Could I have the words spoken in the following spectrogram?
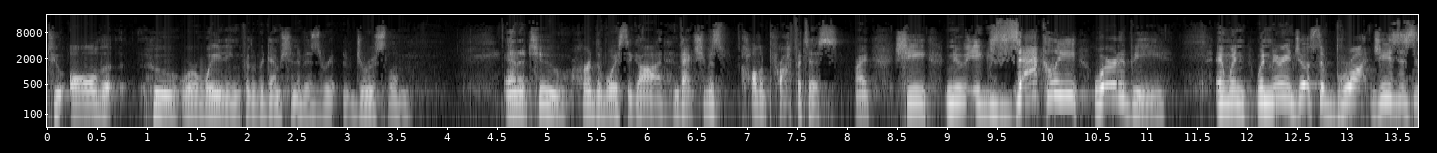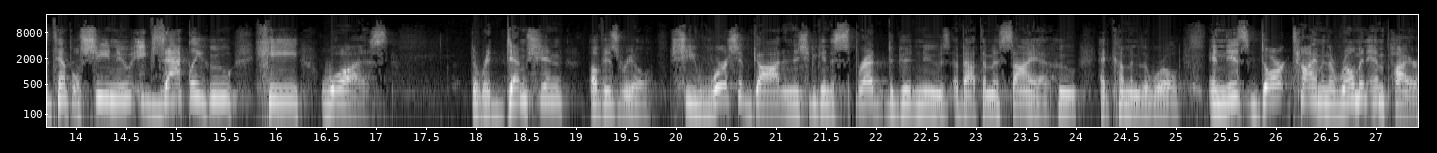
to all the, who were waiting for the redemption of Israel, Jerusalem. Anna too heard the voice of God. In fact, she was called a prophetess, right? She knew exactly where to be. And when, when Mary and Joseph brought Jesus to the temple, she knew exactly who he was the redemption of Israel. She worshiped God and then she began to spread the good news about the Messiah who had come into the world. In this dark time in the Roman Empire,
